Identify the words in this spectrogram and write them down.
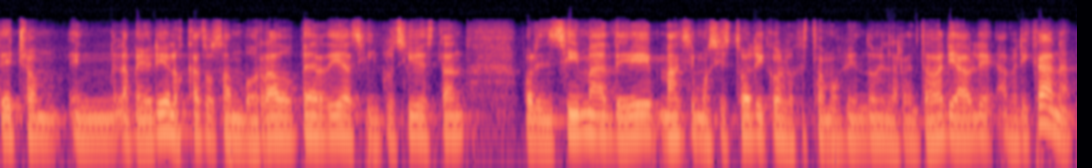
De hecho, en la mayoría de los casos han borrado pérdidas, inclusive están por encima de máximos históricos, lo que estamos viendo en la renta variable americana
